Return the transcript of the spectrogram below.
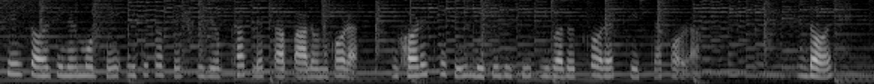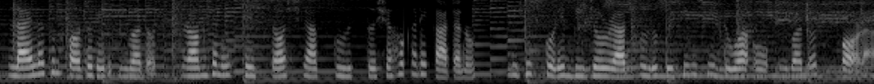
শেষ দশ দিনের মধ্যে ইতিকাফের সুযোগ থাকলে তা পালন করা, ঘরে থেকেই বেশি বেশি ইবাদত করার চেষ্টা করা। দশ লাইলাতুল কদরের ইবাদত। রমজানের শেষ দশ রাত গুরুত্ব সহকারে কাটানো। বিশেষ করে বিজোর রাতগুলো বেশি বেশি দোয়া ও ইবাদত করা।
